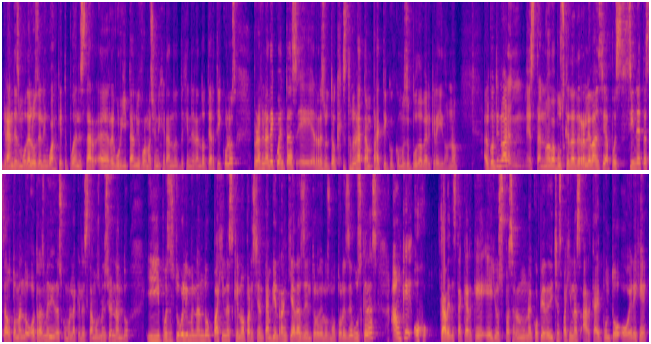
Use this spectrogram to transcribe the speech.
grandes modelos de lenguaje que te pueden estar eh, regurgitando información y generando, generándote artículos, pero al final de cuentas eh, resultó que esto no era tan práctico como se pudo haber creído, ¿no? Al continuar esta nueva búsqueda de relevancia, pues CNET ha estado tomando otras medidas como la que le estamos mencionando y pues estuvo eliminando páginas que no aparecían tan bien rankeadas dentro de los motores de búsquedas, aunque ojo, Cabe destacar que ellos pasaron una copia de dichas páginas archive.org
